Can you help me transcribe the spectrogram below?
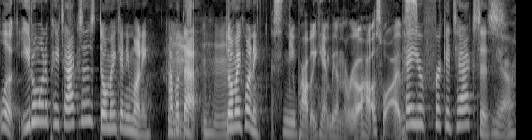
look. You don't want to pay taxes. Don't make any money. How about mm-hmm, that? Mm-hmm. Don't make money. So you probably can't be on the Real Housewives. Pay your freaking taxes. yeah.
